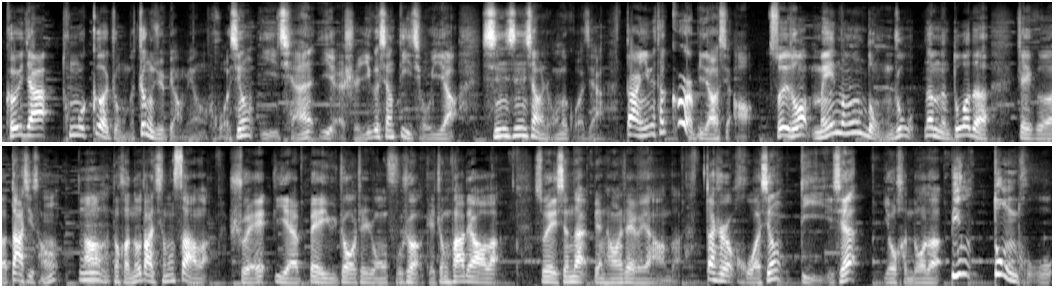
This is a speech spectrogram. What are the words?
科学家通过各种的证据表明，火星以前也是一个像地球一样欣欣向荣的国家，但是因为它个儿比较小，所以说没能拢住那么多的这个大气层啊，都很多大气层散了，水。也被宇宙这种辐射给蒸发掉了，所以现在变成了这个样子。但是火星底下有很多的冰。冻土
